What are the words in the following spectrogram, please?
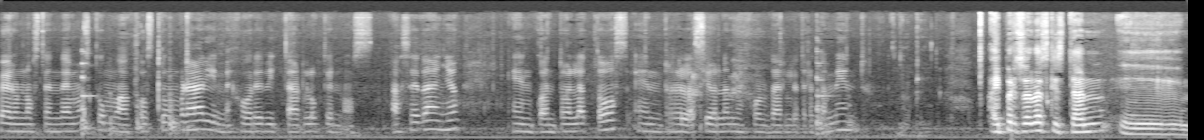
pero nos tendemos como a acostumbrar y mejor evitar lo que nos hace daño en cuanto a la tos en relación a mejor darle tratamiento. Hay personas que están eh,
